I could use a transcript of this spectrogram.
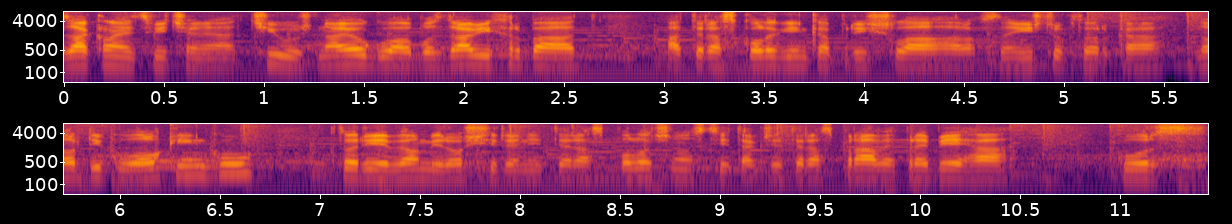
základné cvičenia, či už na jogu, alebo zdravý chrbát, a teraz kolegynka prišla, vlastne inštruktorka Nordic Walkingu, ktorý je veľmi rozšírený teraz v spoločnosti, takže teraz práve prebieha kurz,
